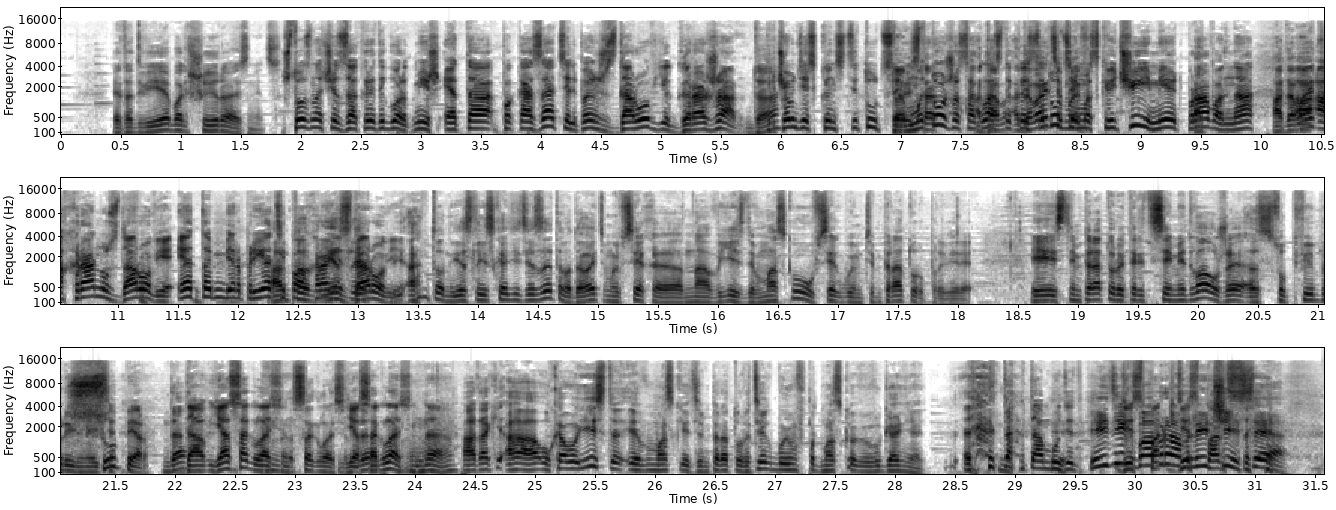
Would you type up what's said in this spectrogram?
Это две большие разницы. Что значит закрытый город? Миш, это показатель, понимаешь, здоровья горожан. Да. Причем здесь Конституция. То есть мы так- тоже, а согласно а Конституции, мы- москвичи имеют право на а давайте- а, охрану здоровья. Это мероприятие по Антон, охране если- здоровья. Антон, если исходить из этого, давайте мы всех э, на въезде в Москву, у всех будем температуру проверять. И с температурой 37,2 уже э, субфибрильные... те- Супер. Да? Да? я согласен. Согласен, Я да? согласен, да. А, таки- а у кого есть э, в Москве температура, тех будем в Подмосковье выгонять. Там будет Иди к бобрам, лечись!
